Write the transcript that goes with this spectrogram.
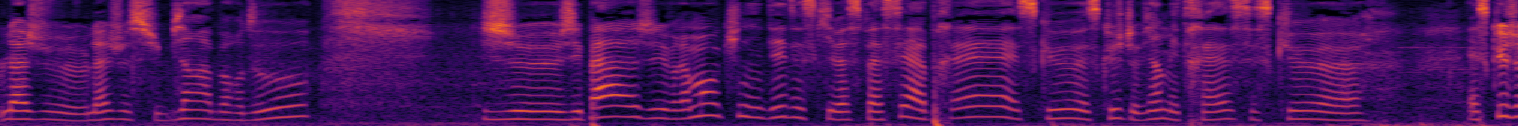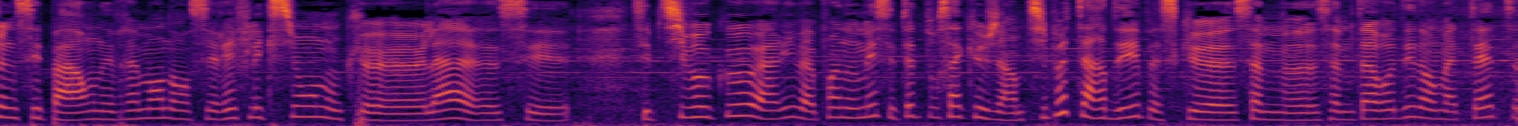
là, je, là je suis bien à Bordeaux. Je j'ai pas j'ai vraiment aucune idée de ce qui va se passer après. Est-ce que est-ce que je deviens maîtresse? Est-ce que est-ce que je ne sais pas? On est vraiment dans ces réflexions, donc euh, là, euh, ces, petits vocaux arrivent à point nommé. C'est peut-être pour ça que j'ai un petit peu tardé, parce que ça me, ça me taraudait dans ma tête.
